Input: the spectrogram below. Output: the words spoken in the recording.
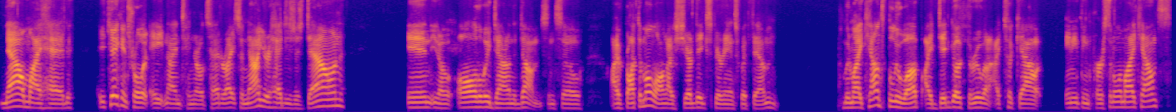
now my head, you can't control an eight, nine, 10 year old's head, right? So now your head is just down in, you know, all the way down in the dumps. And so I've brought them along. I've shared the experience with them. When my accounts blew up, I did go through and I took out anything personal in my accounts.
